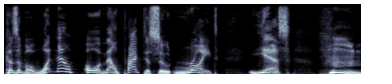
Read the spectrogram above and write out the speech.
because of a what now? Oh, a malpractice suit. Right. Yes. Hmm.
